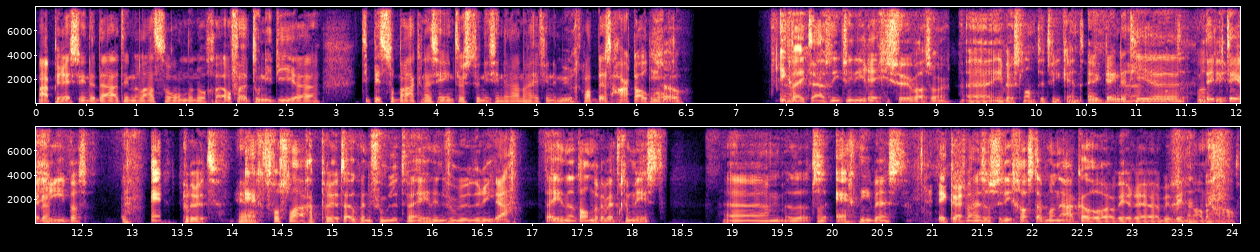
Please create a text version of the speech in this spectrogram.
Maar Perez inderdaad in de laatste ronde nog... Uh, of uh, toen hij die, uh, die pitstop maakte naar zijn inters, toen is hij inderdaad nog even in de muur geklapt. Best hard ook nog. Zo. Ik weet trouwens niet wie die regisseur was hoor, uh, in Rusland dit weekend. Ik denk dat hij uh, want, want debuteerde. Die regie was echt prut. ja. Echt volslagen prut. Ook in de Formule 2 en in de Formule 3. Ja. Het ene en het andere werd gemist. Um, het was echt niet best. Ik, Volgens mij alsof ze die gast uit Monaco weer, uh, weer binnen hadden gehaald.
